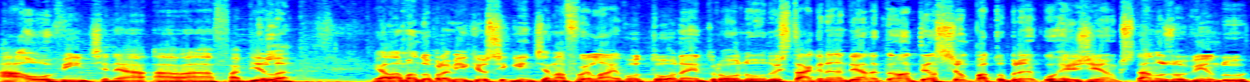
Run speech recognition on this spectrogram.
A ouvinte, né? A, a, a Fabila. Ela mandou para mim aqui o seguinte, ela foi lá e votou, né? Entrou no, no, Instagram dela. Então, atenção, Pato Branco, região que está nos ouvindo,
